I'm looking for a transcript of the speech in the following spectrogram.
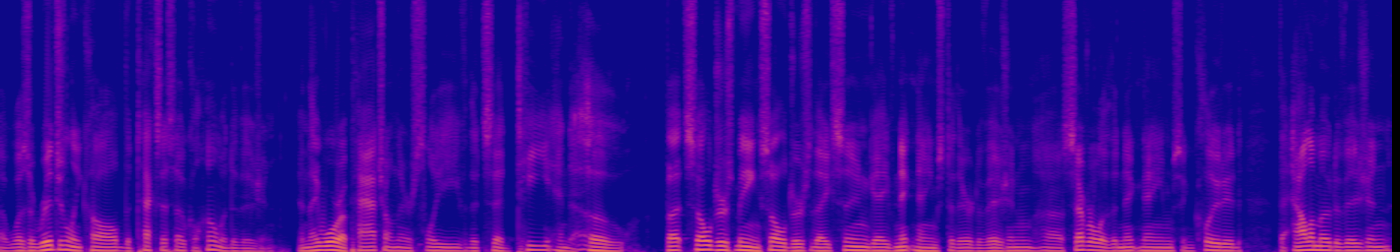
uh, was originally called the Texas Oklahoma Division, and they wore a patch on their sleeve that said T and O. But soldiers being soldiers, they soon gave nicknames to their division. Uh, several of the nicknames included the Alamo Division,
